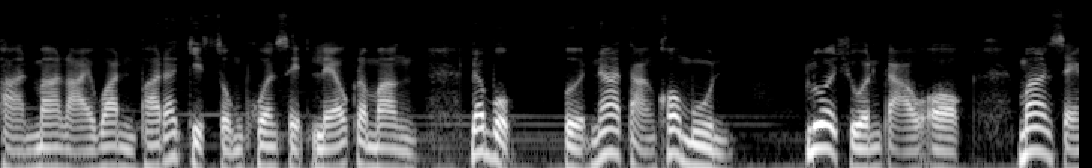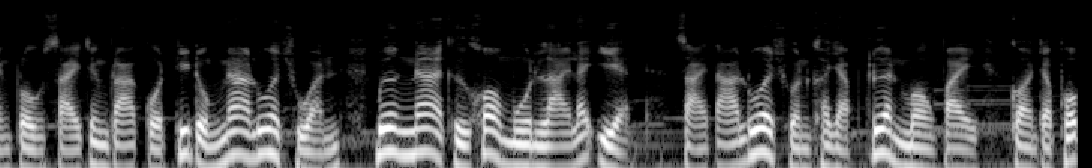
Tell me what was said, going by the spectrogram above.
ผ่านมาหลายวันภารกิจสมควรเสร็จแล้วกระมัง ระบบเปิดหน้าต่างข้อมูล ลั่วฉวนกล่าวออก ม่านแสงโปร่งใสจึงปรากฏที่ตรงหน้าลั่วฉวน เบื้องหน้าคือข้อมูลรายละเอียด สายตาลั่วฉวนขยับเคลื่อนมองไป ก่อนจะพบ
